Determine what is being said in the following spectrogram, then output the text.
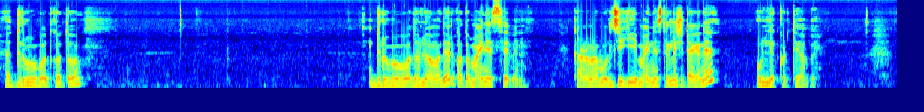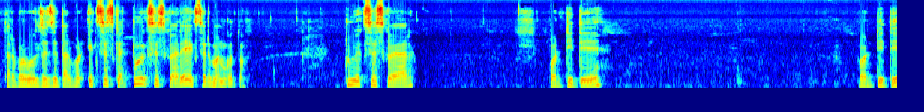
হ্যাঁ, ধ্রুবপদ কত? ধ্রুবপদ হলো আমাদের কত? মাইনাস সেভেন কারণ আমরা বলছি কি মাইনাস থাকলে সেটা এখানে উল্লেখ করতে হবে। তারপর বলছে যে, তারপর এক্স স্কোয়ার টু এক্স স্কোয়ারে এক্সের মান কত? টু এক্স স্কোয়ার পদটিতে পদটিতে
